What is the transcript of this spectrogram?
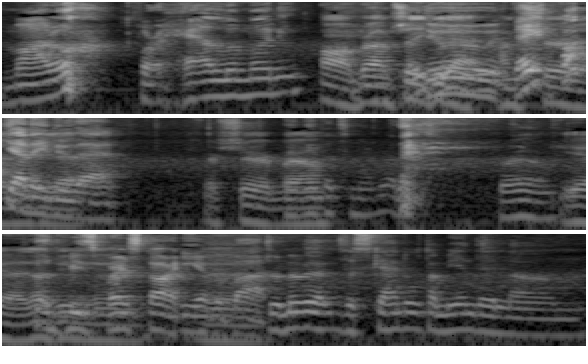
model for hella money. Oh, bro, I'm sure they Dude, do that. I'm they sure fuck yeah, they do do that. for sure, They bro. did that to my brother. For real. Yeah, they'll do His that. first car he ever Yeah. bought. Do you remember the, the scandal también del um,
